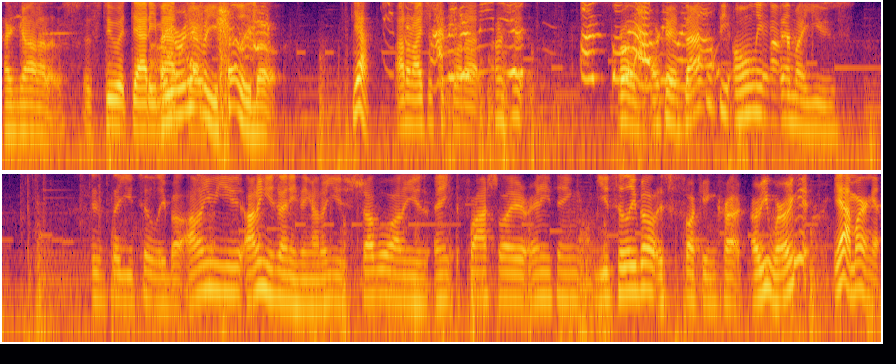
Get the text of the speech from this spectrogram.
I got us. Let's do it, Daddy Oh, you already have a Master. utility belt. Yeah, I don't know, I just picked one up. I'm so Bro, happy okay, right that now. is the only item I use. Is the utility belt. I don't even use. I don't use anything. I don't use shovel. I don't use any flashlight or anything. Utility belt is fucking crack. Are you wearing it? Yeah, I'm wearing it.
